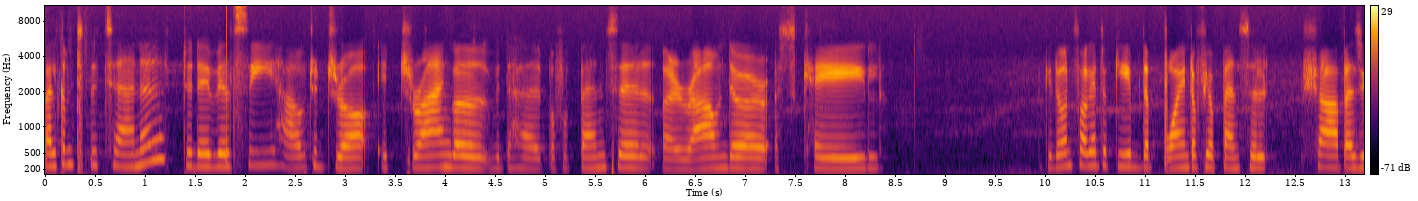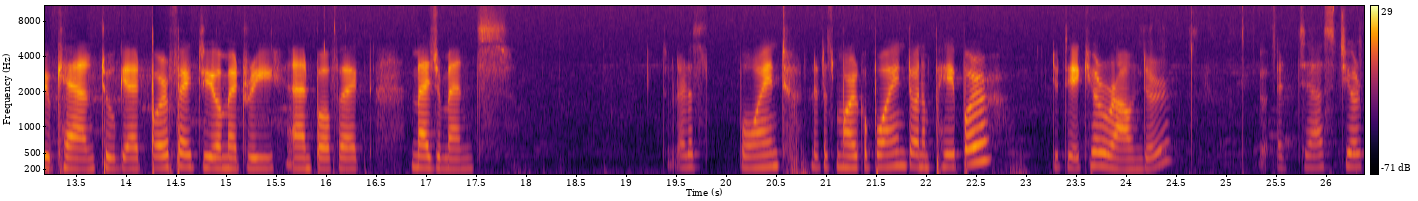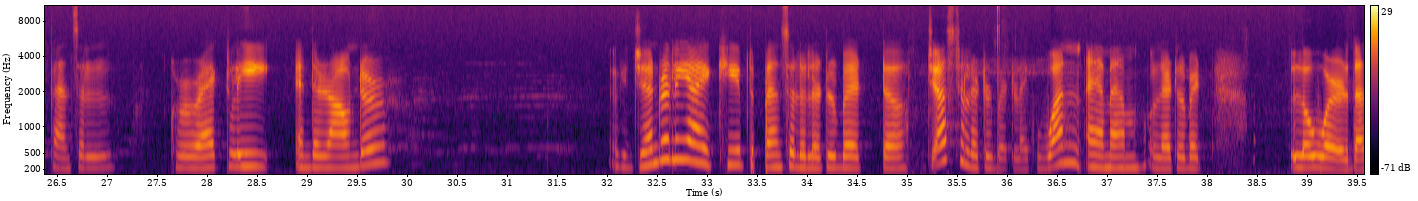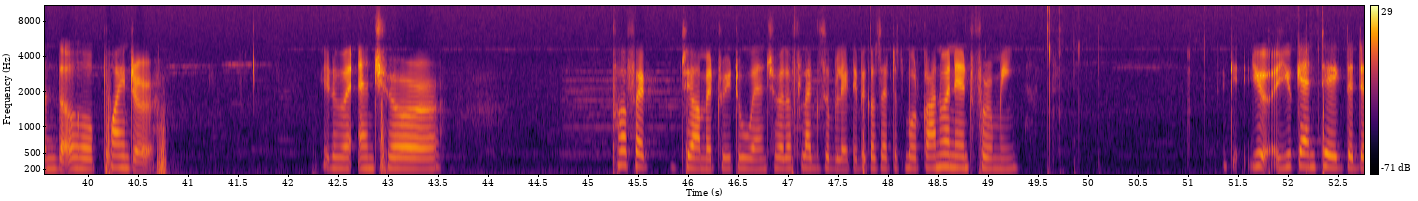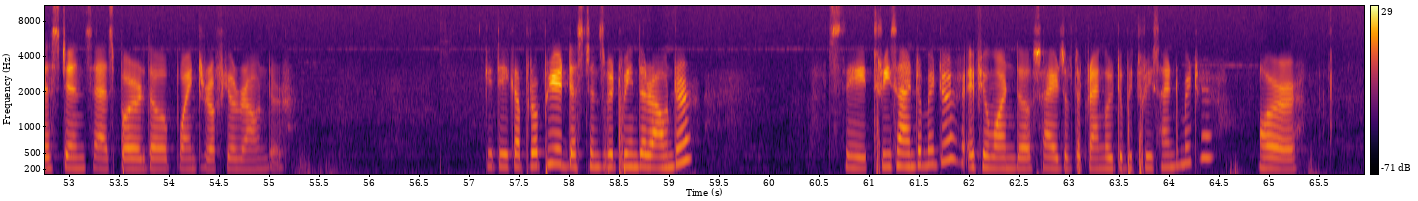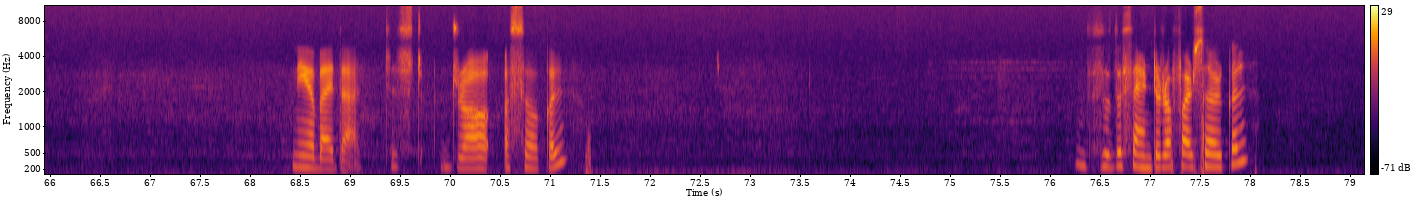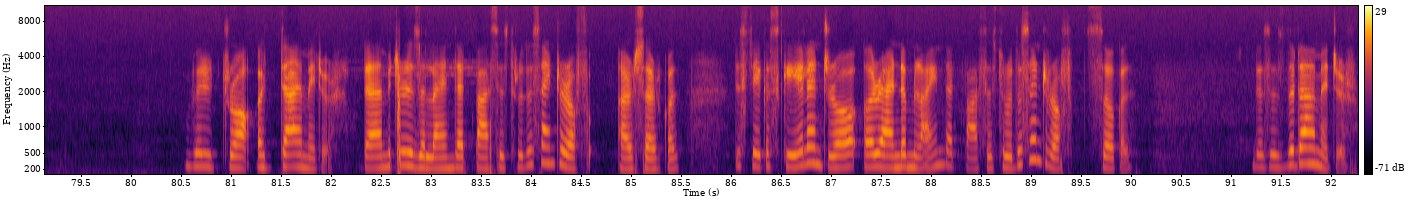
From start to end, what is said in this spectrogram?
Welcome to the channel. Today we'll see how to draw a triangle with the help of a pencil, a rounder, a scale. Okay, don't forget to keep the point of your pencil sharp as you can to get perfect geometry and perfect measurements. So let us point, let us mark a point on a paper. You take your rounder, you adjust your pencil correctly in the rounder? Okay generally I keep the pencil a little bit uh, just a little bit like 1 mm a little bit lower than the pointer. You know ensure perfect geometry to ensure the flexibility because that is more convenient for me. Okay, you you can take the distance as per the pointer of your rounder okay take appropriate distance between the rounder say 3 centimeter if you want the sides of the triangle to be 3 centimeter or nearby that. Just draw a circle. This is the center of our circle. We'll draw a diameter. Diameter is a line that passes through the center of our circle just take a scale and draw a random line that passes through the center of circle this is the diameter.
